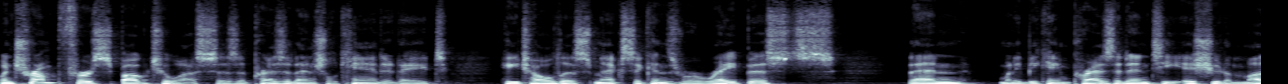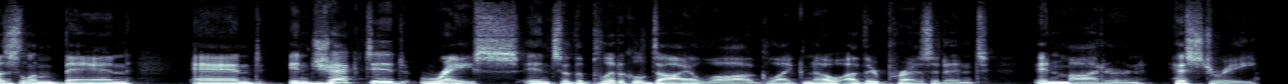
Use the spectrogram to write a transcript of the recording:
When Trump first spoke to us as a presidential candidate, he told us Mexicans were rapists. Then, when he became president, he issued a Muslim ban and injected race into the political dialogue like no other president in modern history.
